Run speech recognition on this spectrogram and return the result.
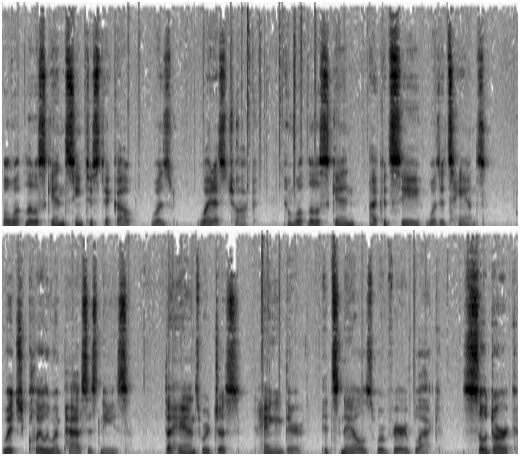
but what little skin seemed to stick out was white as chalk, and what little skin I could see was its hands, which clearly went past its knees. The hands were just hanging there. Its nails were very black, so dark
